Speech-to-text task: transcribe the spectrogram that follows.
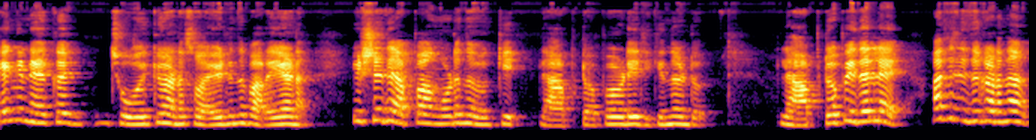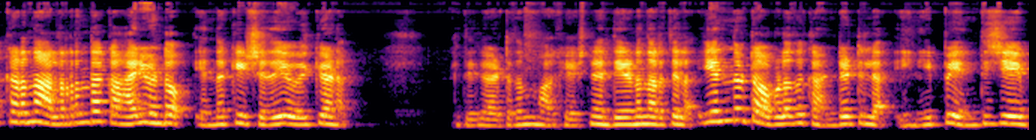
എങ്ങനെയൊക്കെ ചോദിക്കുവാണ് സ്വയം എന്ന് പറയാണ്. ഇഷതി അപ്പം അങ്ങോട്ട് നോക്കി. ലാപ്ടോപ്പ് അവിടെ ഇരിക്കുന്നുണ്ട്. ലാപ്ടോപ്പ് ഇതല്ലേ? അതിനിത് കിടന്ന് കിടന്ന് അലറുന്ന കാര്യമുണ്ടോ? എന്നൊക്കെ ഇഷത ചോദിക്കുകയാണ് ഇത് കേട്ടതും മഹേഷിന് എന്ത് ചെയ്യണമെന്ന് അറിയത്തില്ല. എന്നിട്ടും അവളത് കണ്ടിട്ടില്ല. ഇനിയിപ്പോൾ എന്ത് ചെയ്യും?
